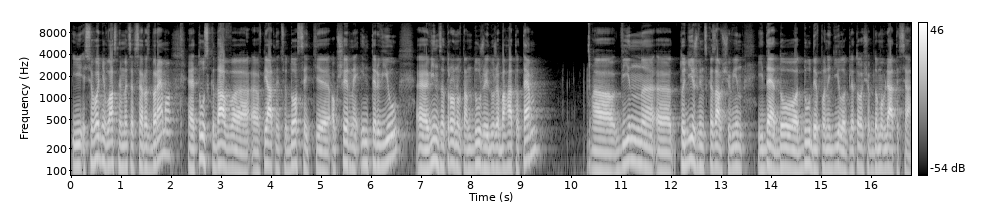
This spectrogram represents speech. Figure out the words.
І сьогодні, власне, ми це все розберемо. Е, Туск дав е, в п'ятницю досить е, обширне інтерв'ю. Е, Він затронув там дуже і дуже багато тем. Він е, тоді ж він сказав, що він йде до Дуди в понеділок для того, щоб домовлятися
